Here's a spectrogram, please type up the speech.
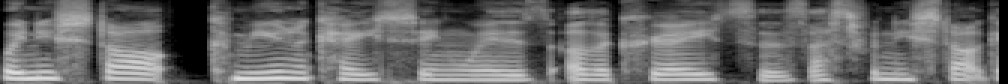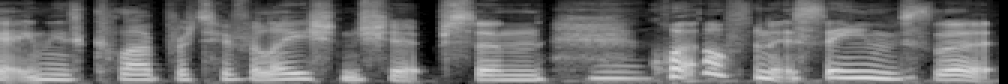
when you start communicating with other creators, that's when you start getting these collaborative relationships. And Yeah. quite often it seems that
